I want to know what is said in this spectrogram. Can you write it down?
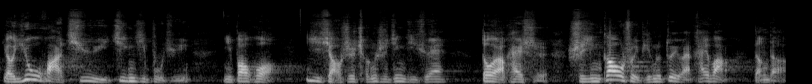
要优化区域经济布局。你包括一小时城市经济圈都要开始实行高水平的对外开放等等。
